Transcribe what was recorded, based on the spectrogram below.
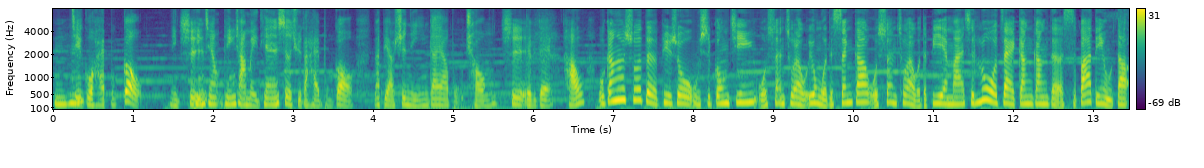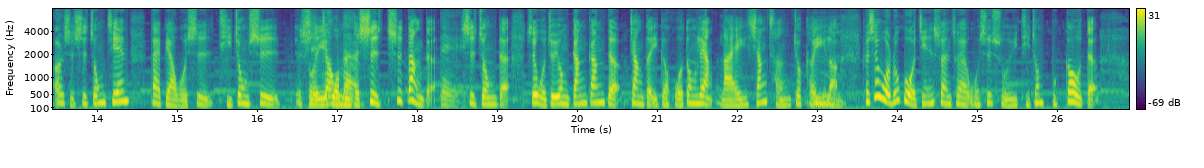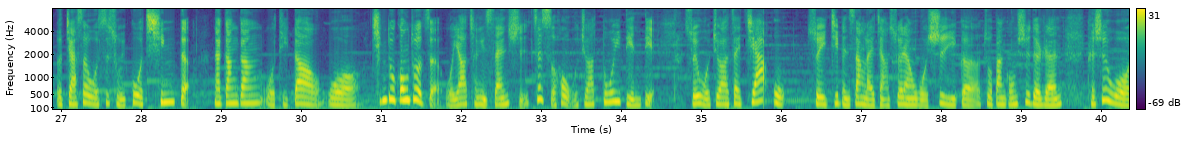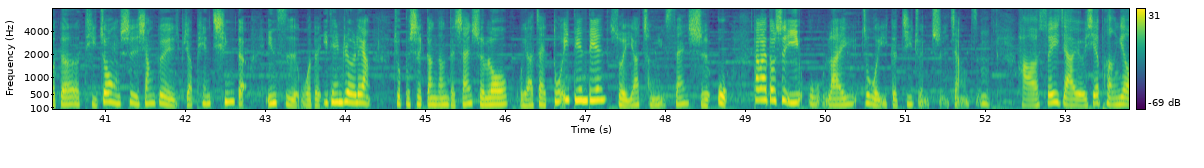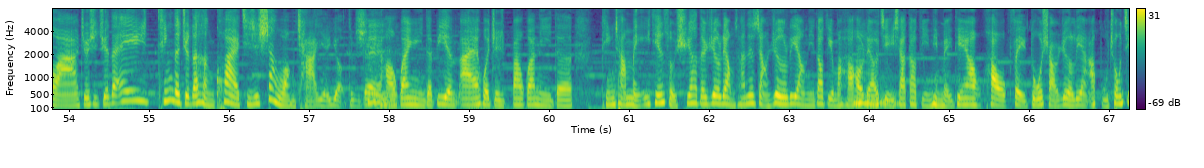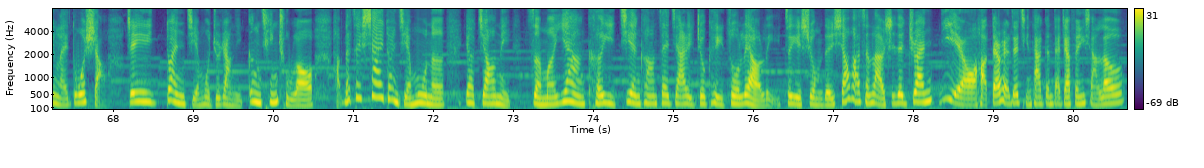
嗯结果还不够。你是平常平常每天摄取的还不够，那表示你应该要补充，是对不对？好，我刚刚说的，譬如说我五十公斤，我算出来，我用我的身高，我算出来我的 BMI 是落在刚刚的十八点五到二十四中间，代表我是体重是属于我们的适适当的。对，适中的，所以我就用刚刚的这样的一个活动量来相乘就可以了。嗯可是我如果我今天算出来我是属于体重不够的，呃，假设我是属于过轻的，那刚刚我提到我轻度工作者，我要乘以三十，这时候我就要多一点点，所以我就要再加五。所以基本上来讲，虽然我是一个坐办公室的人，可是我的体重是相对比较偏轻的，因此我的一天热量就不是刚刚的三十喽，我要再多一点点，所以要乘以三十五，大概都是以五来作为一个基准值这样子。嗯好，所以假如有一些朋友啊，就是觉得哎，听的觉得很快，其实上网查也有，对不对？好，关于你的 BMI 或者是包括你的平常每一天所需要的热量，我们常常在讲热量，你到底有没有好好了解一下，到底你每天要耗费多少热量啊？补充进来多少？这一段节目就让你更清楚喽。好，那在下一段节目呢，要教你怎么样可以健康在家里就可以做料理，这也是我们的肖华成老师的专业哦。好，待会儿再请他跟大家分享喽。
